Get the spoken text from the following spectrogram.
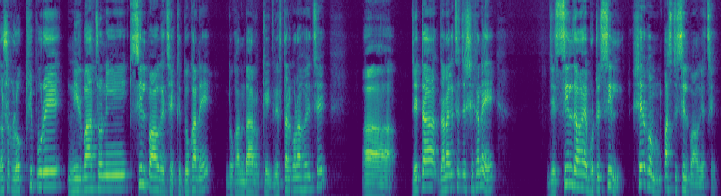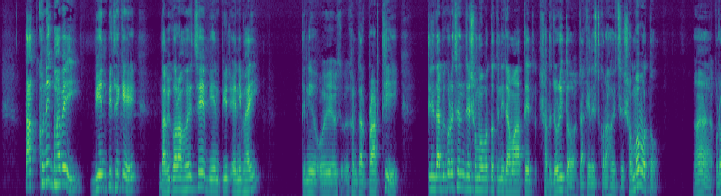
দর্শক, লক্ষ্মীপুরে নির্বাচনী সিল পাওয়া গেছে একটি দোকানে। দোকানদারকে গ্রেফতার করা হয়েছে। যেটা জানা গেছে যে সেখানে যে সিল দেওয়া হয়, ভোটের সিল, সেরকম পাঁচটি সিল পাওয়া গেছে। তাৎক্ষণিকভাবেই বিএনপি থেকে দাবি করা হয়েছে, বিএনপির এনি ভাই, তিনি ওই ওখানকার প্রার্থী, তিনি দাবি করেছেন যে সম্ভবত তিনি জামায়াতের সাথে জড়িত, যাকে অ্যারেস্ট করা হয়েছে। সম্ভবত হ্যাঁ কোনো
